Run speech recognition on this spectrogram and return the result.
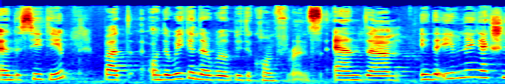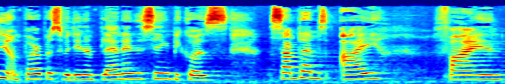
and the city. But on the weekend there will be the conference. And um, in the evening actually on purpose we didn't plan anything because sometimes i find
